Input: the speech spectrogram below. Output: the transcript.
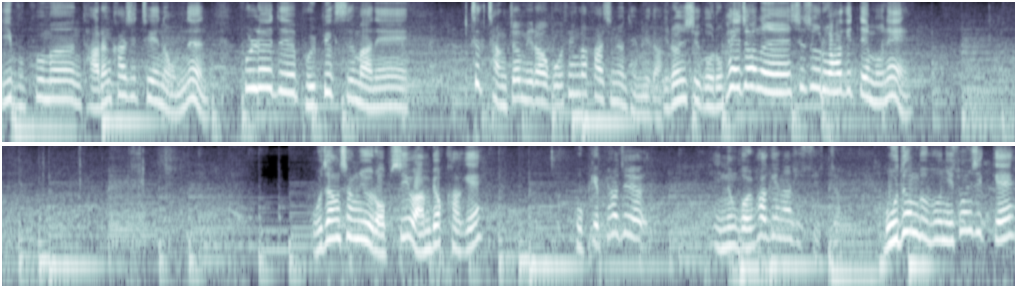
이 부품은 다른 카시트에는 없는 폴레드 볼픽스만의 특 장점이라고 생각하시면 됩니다. 이런 식으로 회전을 스스로 하기 때문에 오장착률 없이 완벽하게 곱게 펴져 있는 걸 확인하실 수 있죠. 모든 부분이 손쉽게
